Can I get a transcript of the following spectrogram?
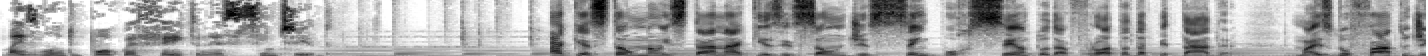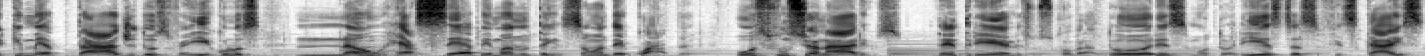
mas muito pouco é feito nesse sentido. A questão não está na aquisição de 100% da frota adaptada, mas do fato de que metade dos veículos não recebe manutenção adequada. Os funcionários, dentre eles os cobradores, motoristas, fiscais,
